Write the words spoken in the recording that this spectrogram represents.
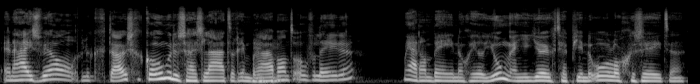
En hij is wel gelukkig thuisgekomen, dus hij is later in Mhm. Brabant overleden. Maar ja, dan ben je nog heel jong en je jeugd heb je in de oorlog gezeten.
